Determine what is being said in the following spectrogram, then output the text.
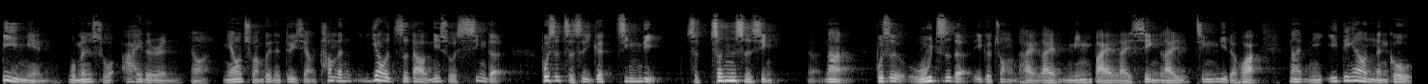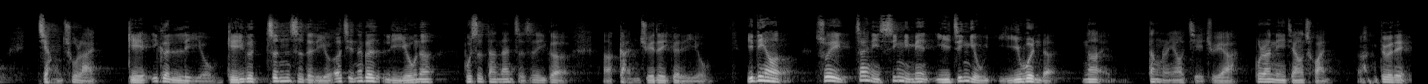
避免我们所爱的人啊，你要传播的对象，他们要知道你所信的不是只是一个经历，是真实性啊，那不是无知的一个状态来明白、来信、来经历的话，那你一定要能够讲出来。给一个理由，给一个真实的理由，而且那个理由呢，不是单单只是一个啊感觉的一个理由，一定要。所以在你心里面已经有疑问的，那当然要解决啊，不然你怎样传啊？对不对？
